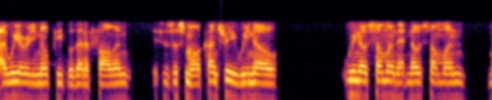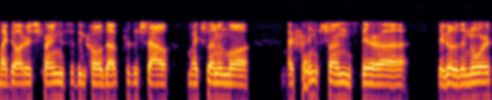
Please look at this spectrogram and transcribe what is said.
I, we already know people that have fallen. This is a small country. We know we know someone that knows someone. My daughter's friends have been called up to the south. My son-in-law, my friend's sons, they're uh, they go to the north.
